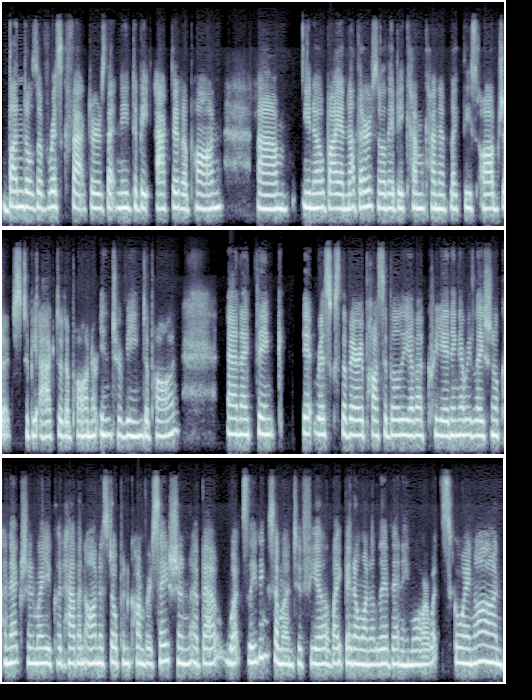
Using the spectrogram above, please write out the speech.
bundles of risk factors that need to be acted upon um, you know, by another. So they become kind of like these objects to be acted upon or intervened upon. And I think it risks the very possibility of a, creating a relational connection where you could have an honest, open conversation about what's leading someone to feel like they don't want to live anymore, what's going on.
